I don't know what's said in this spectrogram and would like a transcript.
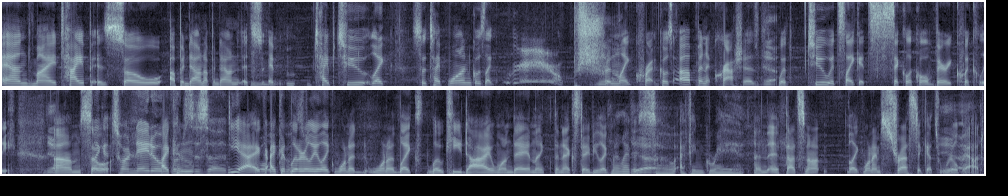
and my type is so up and down, up and down. It's Hmm. it, type two, like so. Type one goes like and like cra- goes up and it crashes. Yeah. With two, it's like it's cyclical very quickly. Yeah. Um, so like a tornado I can, versus a yeah, I, I could literally like want to want to like low key die one day, and like the next day be like, my life Yeah. is so effing great. And if that's not like when I'm stressed, it gets real bad.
